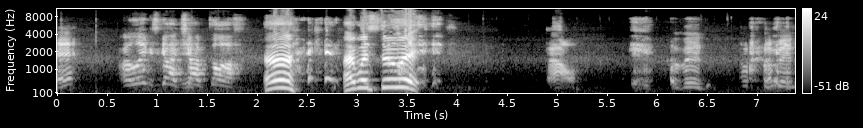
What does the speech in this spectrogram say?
Eh? Our legs got chopped off. Ah! I went through it! Ow. I'm in. I'm in.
